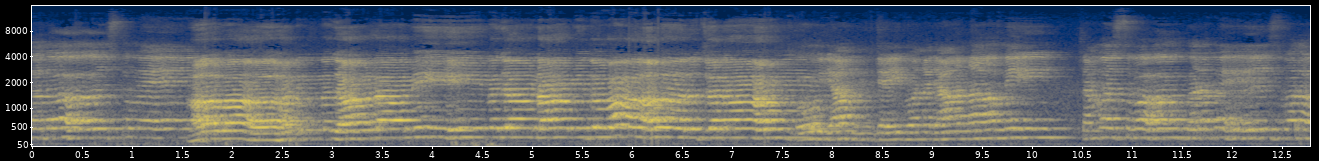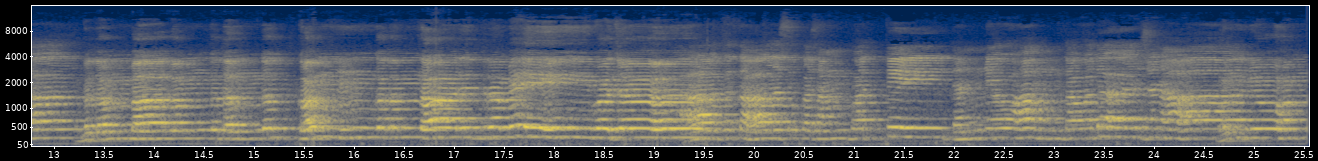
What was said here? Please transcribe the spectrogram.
तदस्तु मे। आवाहनं न जानामि न जानामि तवार्चनाम् भूयां चैव न जानामि क्षमस्व परमेश्वर। गतं भावं गतं दुःखं गतं दारिद्र्यमेव च। आगतः सुखसम्पत्ति धन्योऽहं तव दर्शनात्। धन्योऽहं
